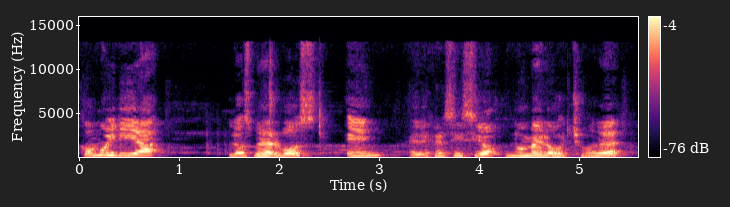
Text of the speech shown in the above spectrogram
¿cómo iría los verbos en el ejercicio número 8? A ver.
